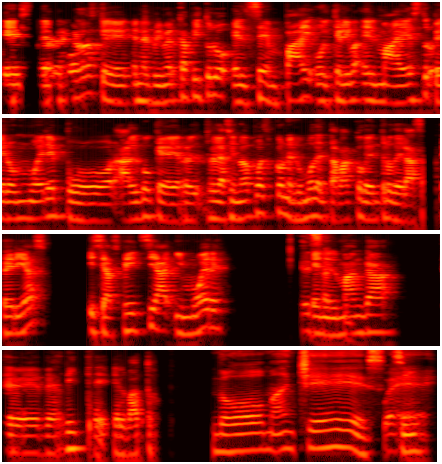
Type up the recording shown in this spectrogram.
Este, ¿Recuerdas que en el primer capítulo el senpai o el que le iba, el maestro, pero muere por algo que relacionado pues con el humo del tabaco dentro de las arterias y se asfixia y muere? En el manga se derrite el vato. No manches. Sí.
